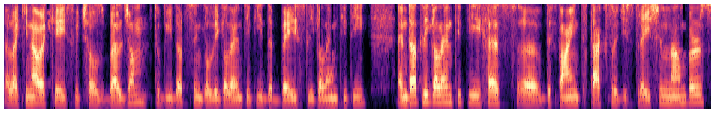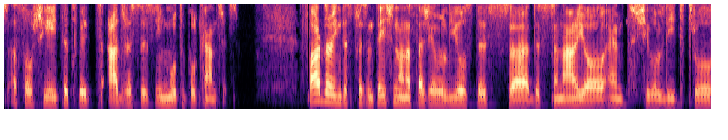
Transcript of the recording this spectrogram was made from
like in our case, we chose Belgium to be that single legal entity, the base legal entity. And that legal entity has uh, defined tax registration numbers associated with addresses in multiple countries. Further in this presentation, Anastasia will use this, uh, this scenario and she will lead through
